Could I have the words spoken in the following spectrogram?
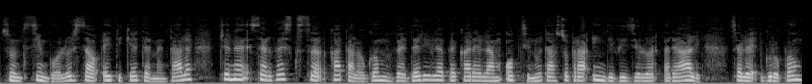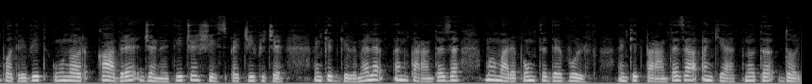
Sunt simboluri sau etichete mentale ce ne servesc să catalogăm vederile pe care le-am obținut asupra indivizilor reali, să le grupăm potrivit unor cadre genetice și specifice. Închid ghilimele, în paranteză, mă mare punct de vulf. Închid paranteza, încheiat notă 2.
